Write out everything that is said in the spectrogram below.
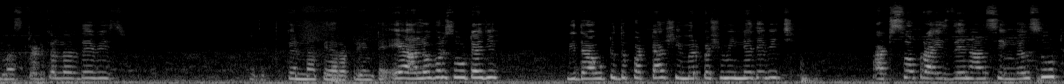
ਮਸਟਰਡ ਕਲਰ ਦੇ ਵਿੱਚ ਇਹ ਦੇਖੋ ਕਿੰਨਾ ਪਿਆਰਾ ਪ੍ਰਿੰਟ ਹੈ ਇਹ ਆਲ ਓਵਰ ਸੂਟ ਹੈ ਜੀ ਵਿਦਆਊਟ ਦੁਪੱਟਾ ਸ਼ਿਮਰ ਪਸ਼ਮੀਨੇ ਦੇ ਵਿੱਚ 800 ਪ੍ਰਾਈਸ ਦੇ ਨਾਲ ਸਿੰਗਲ ਸੂਟ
